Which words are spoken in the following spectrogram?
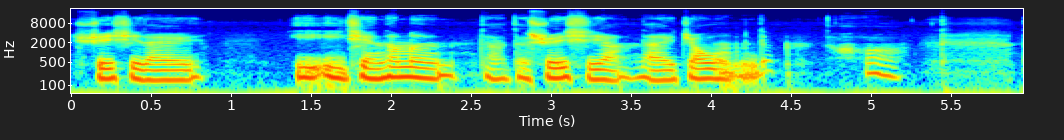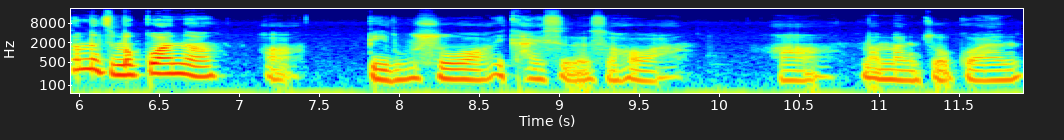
学习来以以前他们的的学习啊来教我们的啊，那么怎么关呢啊？比如说一开始的时候啊啊慢慢做关。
